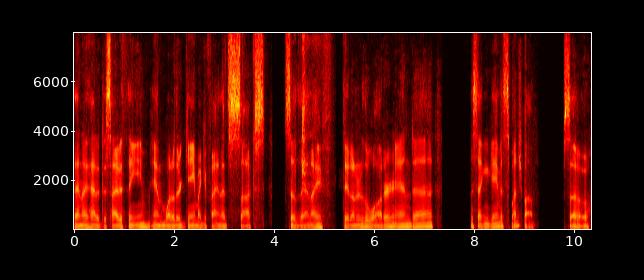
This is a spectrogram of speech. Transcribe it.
Then I had to decide a theme and what other game I could find that sucks. So then I did Under the Water, and uh, the second game is SpongeBob. So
